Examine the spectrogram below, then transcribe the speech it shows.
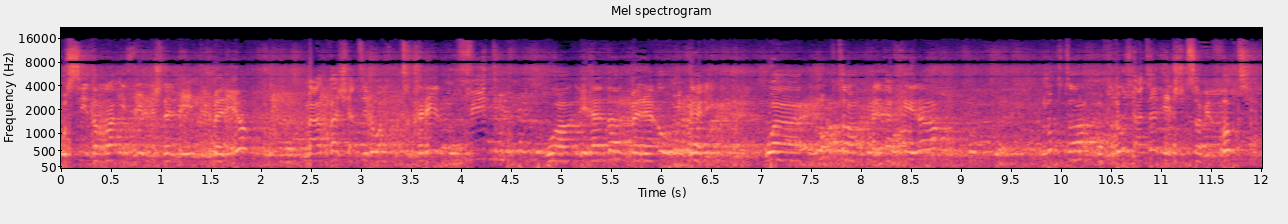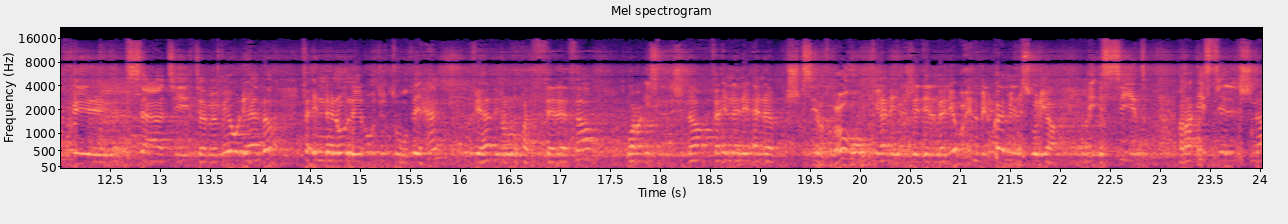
والسيد الرئيس ديال اللجنة المالية. ما بغاش يعطي له واحد التقرير مفيد ولهذا منعوه من ذلك. والنقطة الأخيرة ما نقدروش نعطيها الشخصة بالضبط في الساعة التمامية ولهذا فإننا نريد توضيحا في هذه النقط الثلاثة ورئيس اللجنة فإنني أنا شخصيا عضو في هذه اللجنة ديال المالية أحمل كامل المسؤولية للسيد رئيس ديال اللجنة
